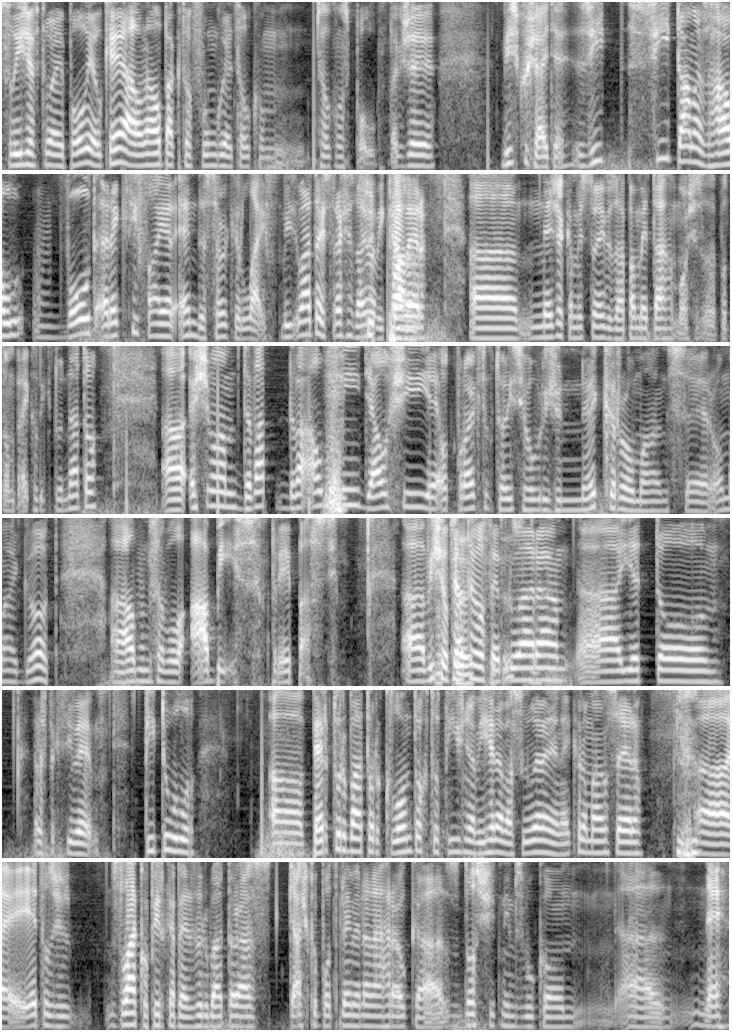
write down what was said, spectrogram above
slíže v tvojej polievke, ale naopak to funguje celkom, celkom spolu. Takže Vyskúšajte. C. Thomas Howell, Volt Rectifier and the Circuit Life. Má to aj strašne zaujímavý Super. cover. Uh, nečakám, že to niekto zapamätá, môžete sa potom prekliknúť na to. Uh, ešte mám dva, dva albumy, ďalší je od projektu, ktorý si hovorí, že Necromancer, oh my god. A album sa volá Abyss, priepasť. Uh, vyšiel No to je- 5. to je februára a je to, respektíve titul uh, Perturbátor klon tohto týždňa vyhráva suverene Necromancer. A je to zlá kopírka Perturbátora, ťažko podpriemerná nahrávka, s dosť šitným zvukom. A ne.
